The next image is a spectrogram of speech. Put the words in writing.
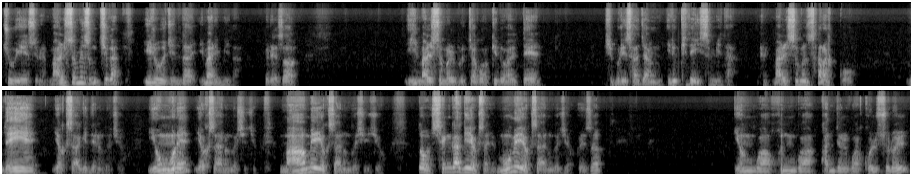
주 예수는 말씀의 성취가 이루어진다 이 말입니다. 그래서 이 말씀을 붙잡고 기도할 때 히브리 4장 이렇게 돼 있습니다. 말씀은 살았고 뇌에 역사하게 되는 거죠. 영혼에 역사하는 것이죠. 마음에 역사하는 것이죠. 또 생각의 역사는 몸에 역사하는 거죠. 그래서 영과 혼과 관절과 골수를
